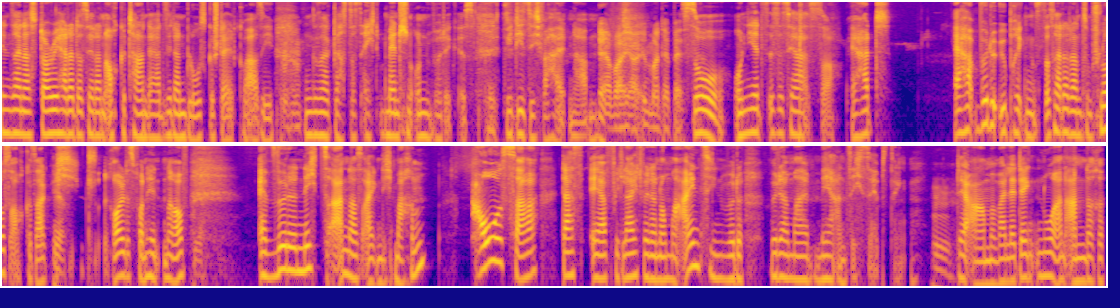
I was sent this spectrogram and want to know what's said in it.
in seiner Story hat er das ja dann auch getan. Der hat sie dann bloßgestellt quasi und gesagt, dass das echt menschenunwürdig ist, Richtig. wie die sich verhalten haben. Er war ja immer der Beste. So, und jetzt ist es ja so. Er hat, er würde übrigens, das hat er dann zum Schluss auch gesagt, Ja. ich roll das von hinten auf, Ja. er würde nichts anders eigentlich machen, außer dass er vielleicht, wenn er nochmal einziehen würde, würde er mal mehr an sich selbst denken. Hm. Der Arme, weil er denkt nur an andere.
